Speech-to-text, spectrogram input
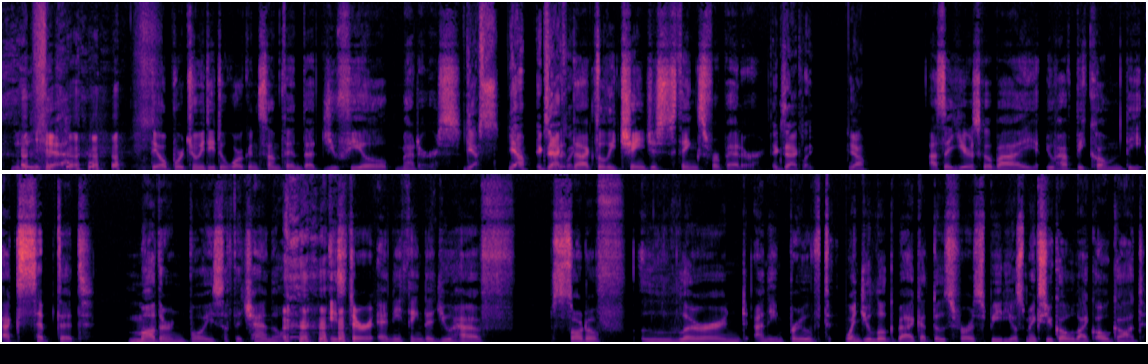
yeah, the opportunity to work on something that you feel matters. Yes. Yeah. Exactly. That, that actually changes things for better. Exactly. Yeah. As the years go by, you have become the accepted modern voice of the channel. Is there anything that you have sort of learned and improved when you look back at those first videos makes you go like, "Oh god,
